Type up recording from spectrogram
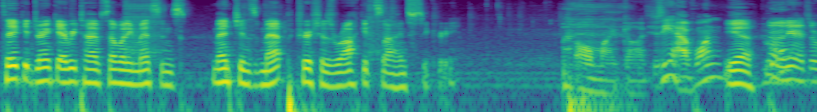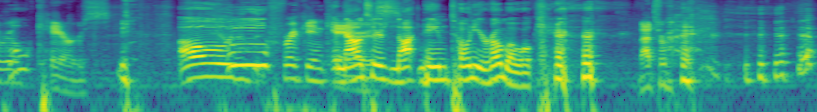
Take a drink every time somebody mentions mentions Matt Patricia's rocket science degree. Oh my god. Does he have one? Yeah. No, yeah, it's a real. Who cares? oh, Who freaking cares? announcers not named Tony Romo will care. That's right.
